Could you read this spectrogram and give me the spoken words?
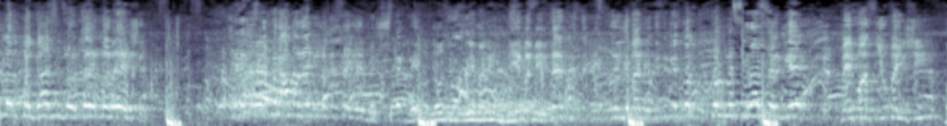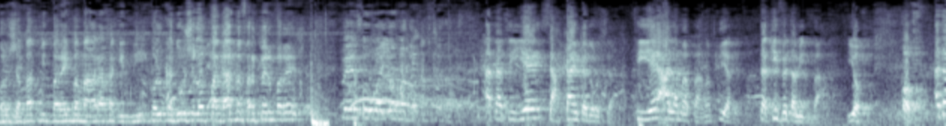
נגיחה שלו פגז מפרפר ברשת. הכל על הרגל המסיימת. לא, זה ימני. ימני, זה ימני, כל- מסירה סרגל. ואיפה הסיום האישי? כל שבת מתברג במערך הקדמי, כל כדור שלו פגז מפרפר ברשת. ואיפה הוא היום, אדוני? אתה תהיה שחקן כדורסל. תהיה על המפה, מבטיח לך. תקיף את המטבח. יופי. אתה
